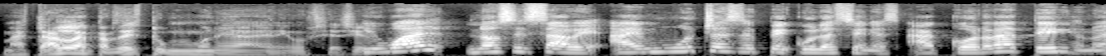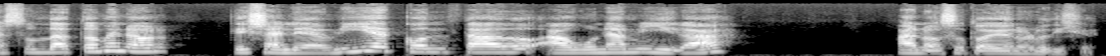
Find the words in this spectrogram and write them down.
matarla perdés tu moneda de negociación. Igual no se sabe, hay muchas especulaciones. Acordate, que no es un dato menor, que ella le había contado a una amiga. Ah, no, eso todavía no lo dije.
